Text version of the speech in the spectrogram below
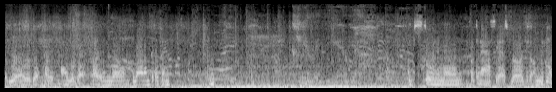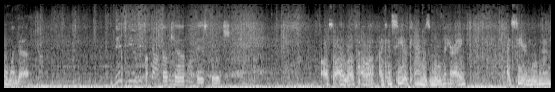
I will get hurt. I will get part in low while I'm cooking. I'm stewing in my own fucking ass ass, bro. I killed him. Oh my god. This music when kill this bitch. Also, I love how uh, I can see your cameras moving, right? I see your movement.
